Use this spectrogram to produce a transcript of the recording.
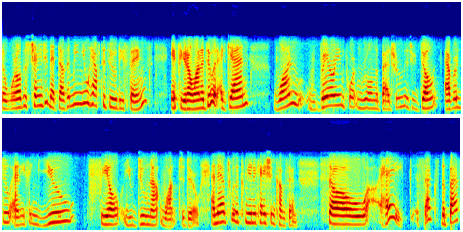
The world is changing. That doesn't mean you have to do these things if you don't want to do it. Again, one very important rule in the bedroom is you don't ever do anything you feel you do not want to do. And that's where the communication comes in. So, hey, sex, the best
